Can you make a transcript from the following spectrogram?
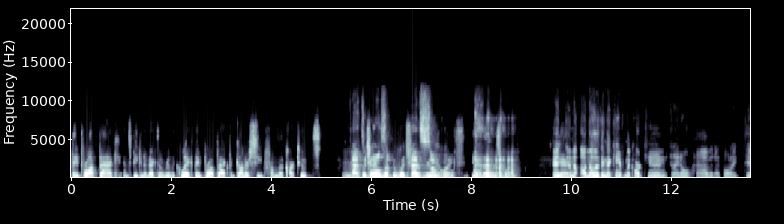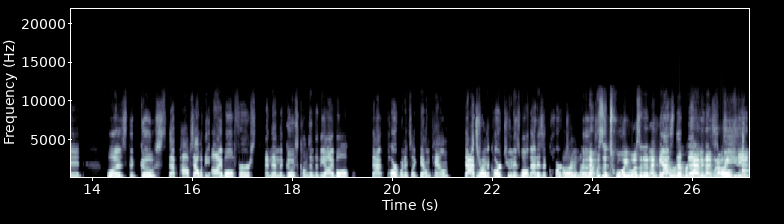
They brought back, and speaking of Ecto really quick, they brought back the gunner seat from the cartoons. That's which awesome. I which That's I so really cool. liked. Yeah, that was cool. And, Yeah. and another thing that came from the cartoon, and I don't have it, I thought I did, was the ghost that pops out with the eyeball first, and then the ghost comes into the eyeball. That part when it's like downtown, that's from the cartoon as well. That is a cartoon didn't ghost. that was a toy, wasn't it? I think Yes, I remember that having that when I was a kid.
